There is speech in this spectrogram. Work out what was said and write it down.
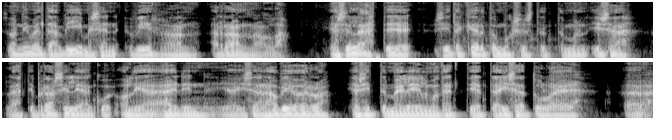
se on nimeltään Viimeisen virran rannalla. Ja se lähtee siitä kertomuksesta, että mun isä lähti Brasiliaan, kun oli äidin ja isän avioero. Ja sitten meille ilmoitettiin, että isä tulee äh,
